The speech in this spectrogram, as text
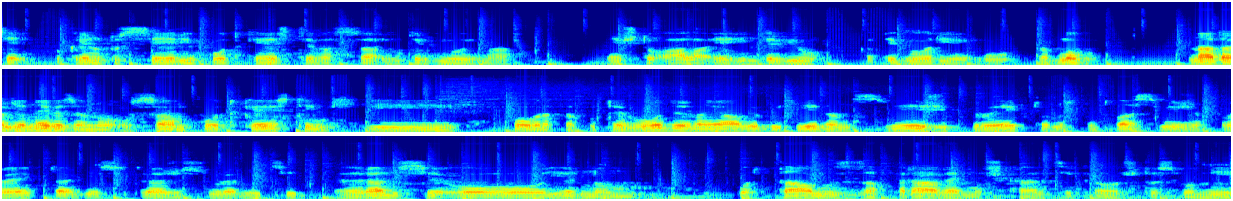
se, pokrenutu seriju podcasteva sa intervjuima nešto ala e-intervju kategorije u, na blogu. Nadalje, nevezano u sam podcasting i povratak u te vode, najavio bih jedan svježi projekt, odnosno dva svježa projekta gdje se traže suradnici. Radi se o jednom portalu za prave muškarce kao što smo mi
